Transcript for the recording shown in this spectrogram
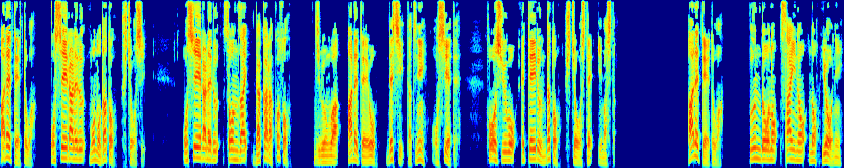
アレテとは教えられるものだと主張し、教えられる存在だからこそ、自分はアレテを弟子たちに教えて、報酬を得ているんだと主張していました。アレテとは、運動の才能のように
